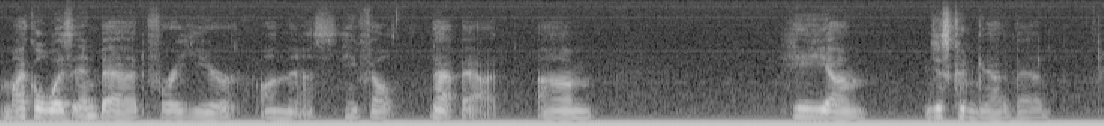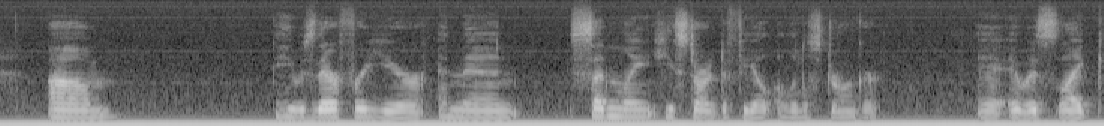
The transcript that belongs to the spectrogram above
Michael was in bed for a year on this. He felt that bad. Um, he um, just couldn't get out of bed. Um, he was there for a year, and then suddenly he started to feel a little stronger. It, it was like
